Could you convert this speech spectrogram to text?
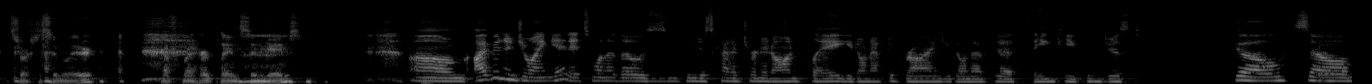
construction simulator. After my heart playing sim games. Um, I've been enjoying it. It's one of those you can just kind of turn it on, play. You don't have to grind. You don't have to think. You can just go. So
